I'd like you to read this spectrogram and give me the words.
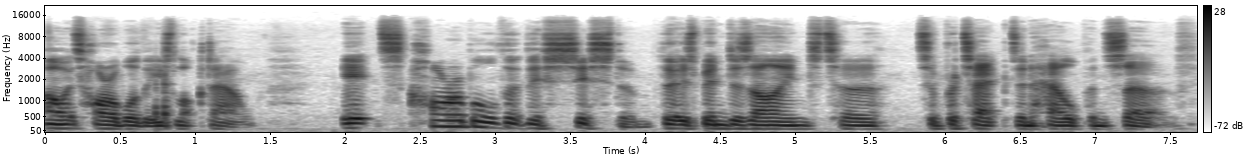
oh, it's horrible that he's locked out. It's horrible that this system that has been designed to, to protect and help and serve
